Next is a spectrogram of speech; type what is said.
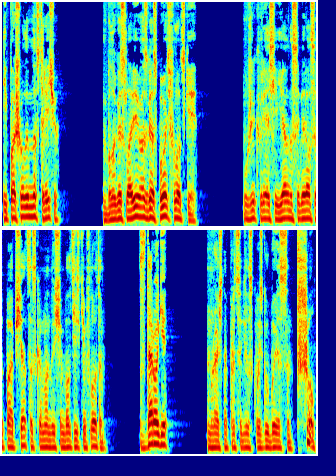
и пошел им навстречу. «Благослови вас Господь, флотские!» Мужик в рясе явно собирался пообщаться с командующим Балтийским флотом. «С дороги!» — мрачно процедил сквозь губы Эссен. «Пшел!»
